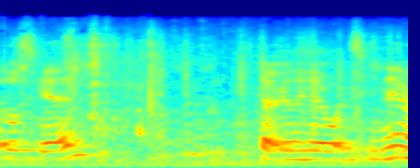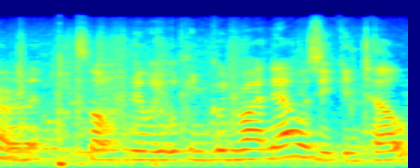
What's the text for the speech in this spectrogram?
Little scared. Don't really know what's in there, and it's not really looking good right now, as you can tell.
